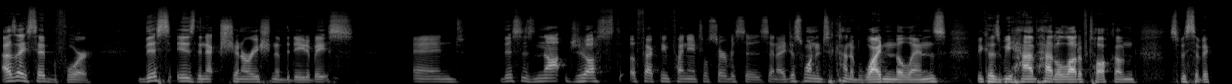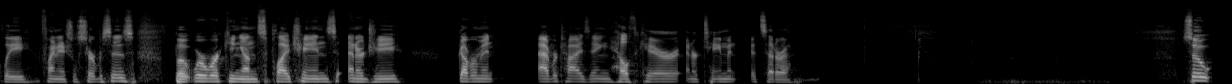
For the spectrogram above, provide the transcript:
as I said before, this is the next generation of the database, and this is not just affecting financial services. And I just wanted to kind of widen the lens because we have had a lot of talk on specifically financial services, but we're working on supply chains, energy, government, advertising, healthcare, entertainment, etc. So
